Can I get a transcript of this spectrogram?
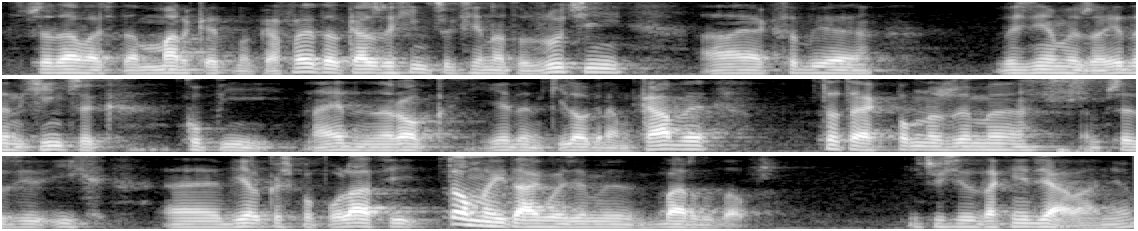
sprzedawać tam market no kafe, to każdy Chińczyk się na to rzuci, a jak sobie weźmiemy, że jeden Chińczyk kupi na jeden rok jeden kilogram kawy, to to jak pomnożymy przez ich e, wielkość populacji, to my i tak będziemy bardzo dobrze. Oczywiście to tak nie działa, nie?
